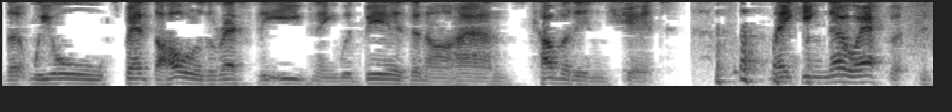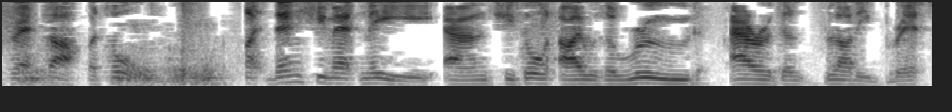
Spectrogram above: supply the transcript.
that we all spent the whole of the rest of the evening with beers in our hands, covered in shit, making no effort to dress up at all. Then she met me and she thought I was a rude, arrogant, bloody Brit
